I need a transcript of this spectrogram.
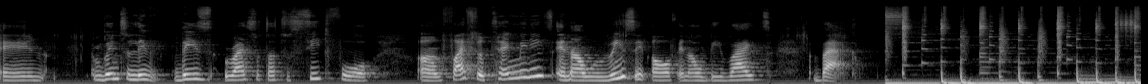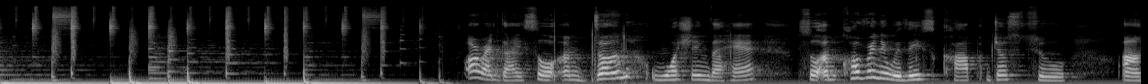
And I'm going to leave this rice water to sit for um, 5 to 10 minutes and I will rinse it off and I'll be right back. All right guys so i'm done washing the hair. So i'm covering it with this cap just to uh,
